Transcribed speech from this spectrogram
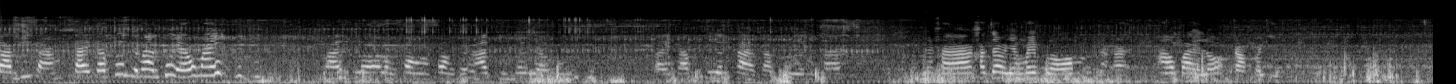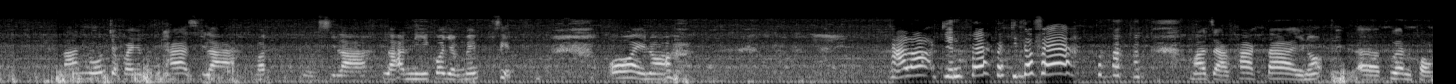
ร้านที่สามไกลกลับขึ้นไปบ้านคู่แอวไหมไปรอลองฟองลองฟองไปหากินได้เดียวไปครับเพื่อนค่ะกลับเพื่อนนะคะนะคะเขาเจ้ายังไม่พร้อมนะคะ เอาไปแล้วกลับไปอีกร้านโน้นจะไปท่าศิลาวัดศิลาร้านนี้ก็ยังไม่เสร็จ โอ้ยเนาะ กินแป๊ไปกินกาแฟ มาจากภาคใต้เนาะเพื่อนของ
